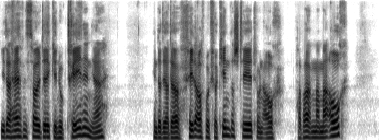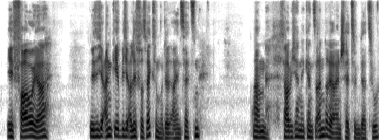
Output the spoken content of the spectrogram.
die da helfen sollte, genug Tränen, ja, hinter der der Federaufruf für Kinder steht und auch Papa Mama auch, e.V., ja, die sich angeblich alle fürs Wechselmodell einsetzen. Ähm, da habe ich eine ganz andere Einschätzung dazu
